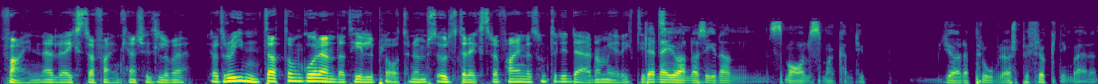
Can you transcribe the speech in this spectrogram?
fine eller extra fine kanske till och med. Jag tror inte att de går ända till Platinums Ultra Extra Fine. Jag tror inte det är där de är riktigt. Den är ju å andra sidan smal så man kan typ göra provrörsbefruktning med den.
